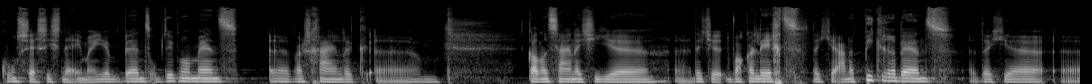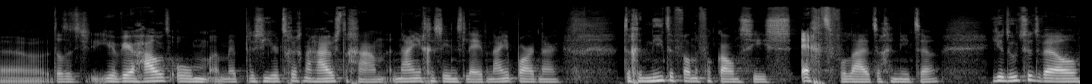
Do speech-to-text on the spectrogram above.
concessies nemen. Je bent op dit moment uh, waarschijnlijk. Kan het zijn dat je, uh, dat je wakker ligt, dat je aan het piekeren bent, dat, je, uh, dat het je weerhoudt om met plezier terug naar huis te gaan, naar je gezinsleven, naar je partner, te genieten van de vakanties, echt voluit te genieten. Je doet het wel.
